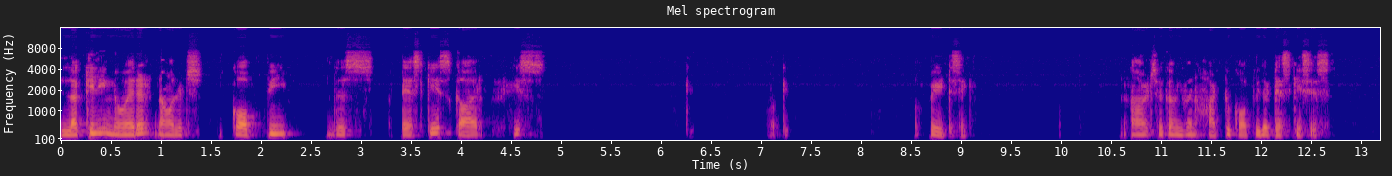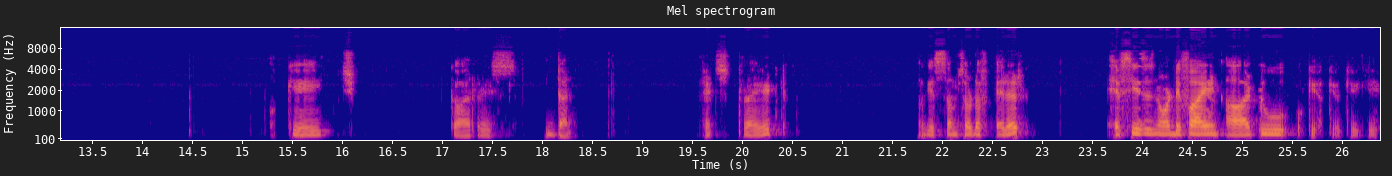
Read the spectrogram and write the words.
luckily no error. Now let's copy this test case. Car is okay. Wait a second. Now it's become even hard to copy the test cases. Okay car is done. Let's try it. Okay some sort of error. Fcs is not defined. R2 okay okay okay okay.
